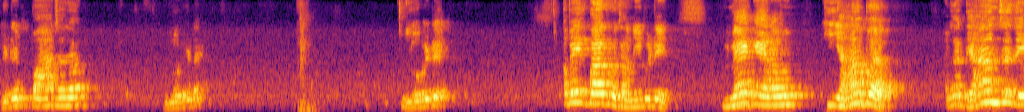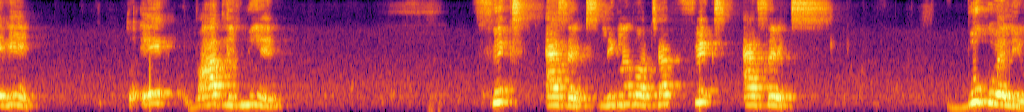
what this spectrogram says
हज़ार लो बेटे लो बेटे अब एक बात बतानी बेटे। मैं कह रहा हूँ कि यहाँ पर अगर ध्यान से देखें तो एक बात लिखनी है। फिक्स एसेट्स लिखना तो अच्छा है। Fix assets book value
